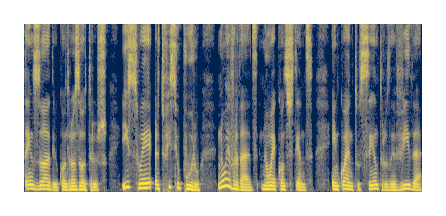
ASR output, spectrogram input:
tens ódio contra os outros. Isso é artifício puro. Não é verdade, não é consistente. Enquanto centro da vida,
